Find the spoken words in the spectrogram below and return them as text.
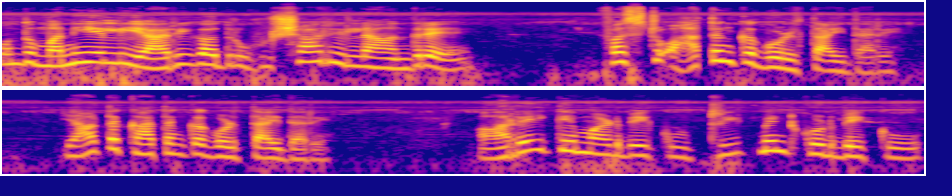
ಒಂದು ಮನೆಯಲ್ಲಿ ಯಾರಿಗಾದರೂ ಹುಷಾರಿಲ್ಲ ಅಂದರೆ ಫಸ್ಟು ಆತಂಕಗೊಳ್ತಾ ಇದ್ದಾರೆ. ಯಾತಕ್ಕೆ ಆತಂಕಗೊಳ್ತಾ ಇದ್ದಾರೆ? ಆರೈಕೆ ಮಾಡಬೇಕು ಟ್ರೀಟ್ಮೆಂಟ್ ಕೊಡಬೇಕು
